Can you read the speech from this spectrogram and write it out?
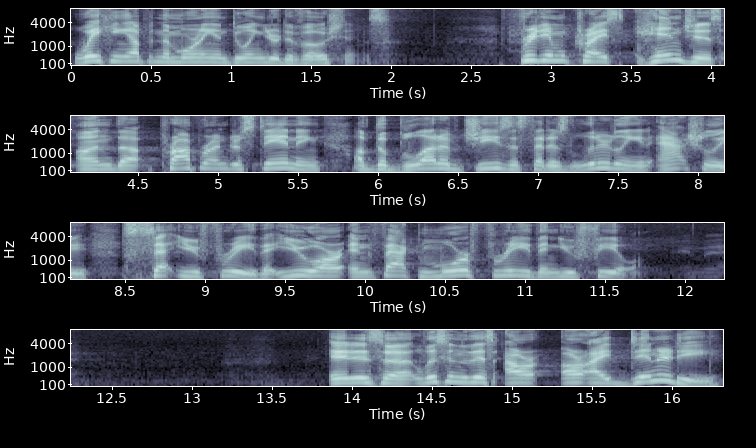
waking up in the morning and doing your devotions. Freedom in Christ hinges on the proper understanding of the blood of Jesus that has literally and actually set you free, that you are, in fact, more free than you feel. Amen. It is, a, listen to this, our, our identity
